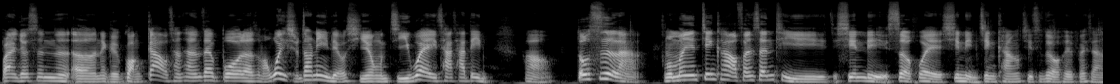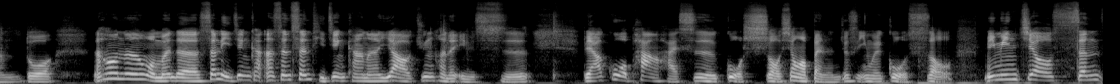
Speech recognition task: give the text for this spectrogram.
不然就是那呃那个广告常常在播的什么胃食道逆流，使用吉胃叉叉錠啊，都是啦。我们健康有分身体、心理、社会、心理健康，其实都有非非常多。然后呢，我们的生理健康，呃，身身体健康呢，要均衡的饮食，不要过胖还是过瘦。像我本人就是因为过瘦，明明就身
